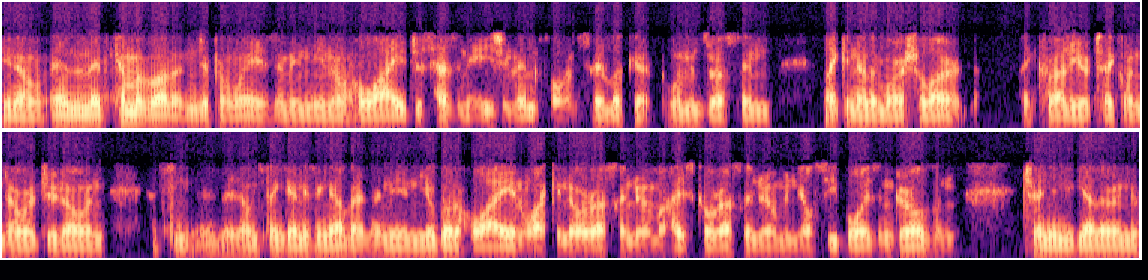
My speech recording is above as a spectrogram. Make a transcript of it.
you know, and they've come about it in different ways. I mean, you know, Hawaii just has an Asian influence. They look at women's wrestling like another martial art, like karate or taekwondo or judo, and it's they don't think anything of it. I mean, you'll go to Hawaii and walk into a wrestling room, a high school wrestling room, and you'll see boys and girls and training together and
